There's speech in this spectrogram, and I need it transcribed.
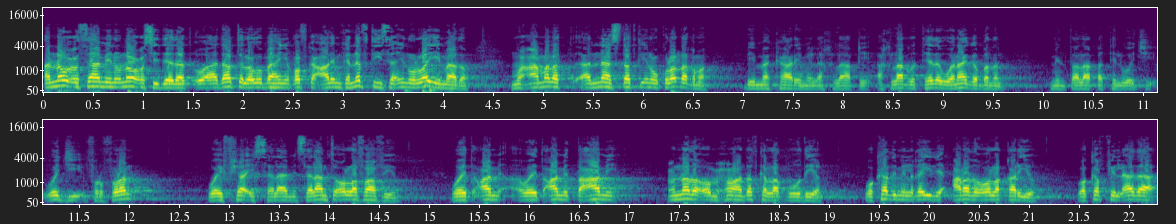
annawcu thaaminu nawc sideedaad oo aadaabta looga baahan yahy qofka caalimka naftiisa inuu la yimaado mucaamalat annaas dadka inuu kula dhaqmo bimakaarim alakhlaaqi. Akhlaaqda teeda wanaaga badan min alaaqati alwajhi weji furfuran wa ifshaai salaami salaamta oo la faafiyo wa icaami acaami cunada oo muxuuah dadka la quudiyo wa kadmi algaydi carada oo la qariyo wa kafi ladaa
